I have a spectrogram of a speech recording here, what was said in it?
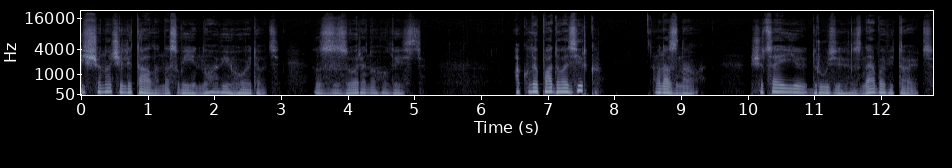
і щоночі літала на своїй новій гойдалці з зоряного листя. А коли падала зірка, вона знала, що це її друзі з неба вітаються.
